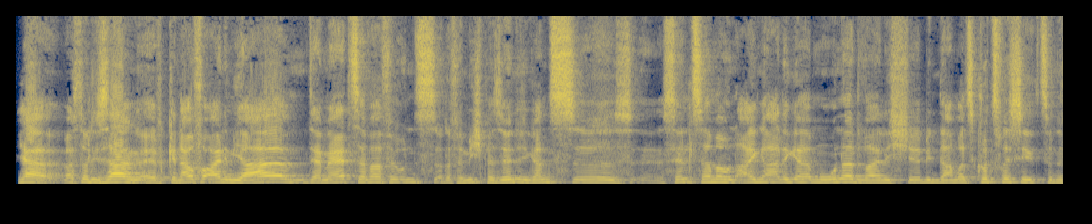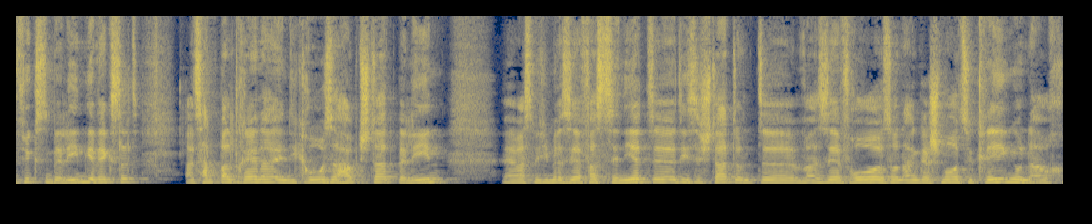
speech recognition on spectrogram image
Ja, was soll ich sagen? Äh, genau vor einem Jahr, der März, der war für uns oder für mich persönlich ein ganz äh, seltsamer und eigenartiger Monat, weil ich äh, bin damals kurzfristig zu den Füchsen Berlin gewechselt als Handballtrainer in die große Hauptstadt Berlin, äh, was mich immer sehr fasziniert, äh, diese Stadt, und äh, war sehr froh, so ein Engagement zu kriegen und auch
